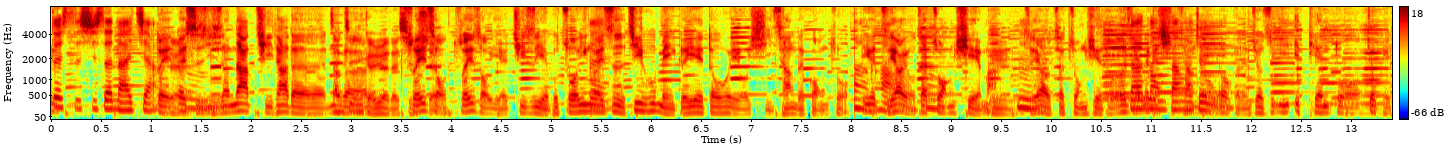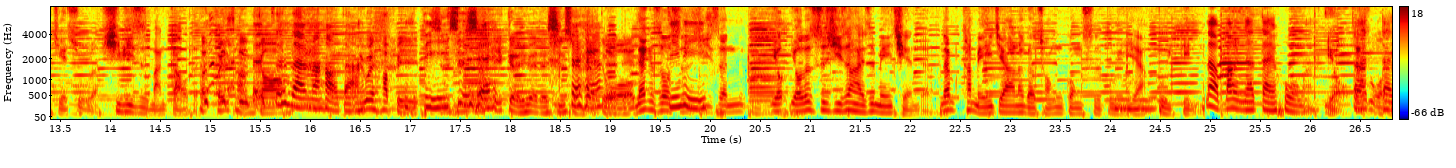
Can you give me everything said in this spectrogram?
对实习生来讲，对对对实习生，那其他的那个一个个月的薪水水手水手也其实也不错，因为是几乎每个月都会有洗仓的工作，嗯因为只要有在装卸嘛，只要有在装卸都，而且那个洗只要弄脏了就有舱工作可能就是一一天多就可以结束了，CP 值蛮高的。非常高，真的还蛮好的啊因。为它比第一次实习生一个月的薪水还多。那个时候实习生有有的实习生还是没钱的，那看每一家那个船务公司不一样，嗯不一定那有帮人家带货吗？有，但是我没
